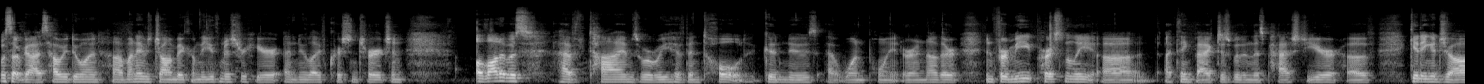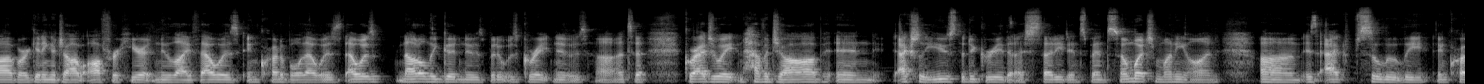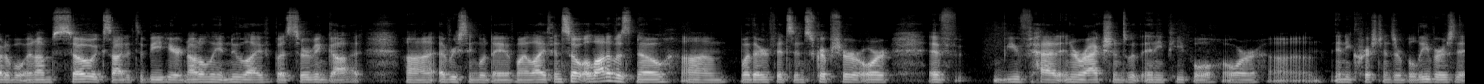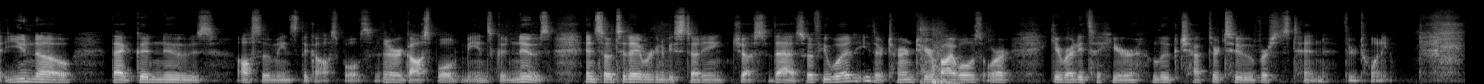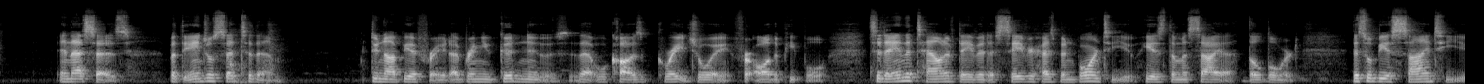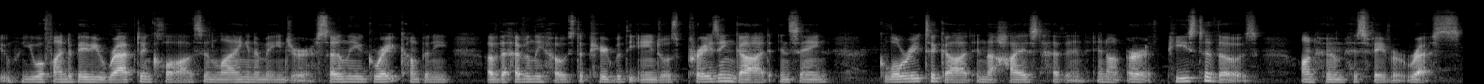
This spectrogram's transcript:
What's up, guys? How we doing? Uh, my name is John Baker. I'm the youth minister here at New Life Christian Church, and a lot of us have times where we have been told good news at one point or another. And for me personally, uh, I think back just within this past year of getting a job or getting a job offer here at New Life. That was incredible. That was that was not only good news, but it was great news uh, to graduate and have a job and actually use the degree that I studied and spent so much money on um, is absolutely incredible. And I'm so excited to be here, not only at New Life, but serving God uh, every single day of my life. And so a lot of us know, um, whether if it's in scripture or if you've had interactions with any people or um, any Christians or believers, that you know that good news also means the Gospels, or gospel means good news. And so today we're going to be studying just that. So if you would, either turn to your Bibles or get ready to hear Luke chapter 2, verses 10 through 20. And that says, But the angel said to them, do not be afraid. I bring you good news that will cause great joy for all the people. Today in the town of David, a Savior has been born to you. He is the Messiah, the Lord. This will be a sign to you. You will find a baby wrapped in cloths and lying in a manger. Suddenly, a great company of the heavenly host appeared with the angels, praising God and saying, Glory to God in the highest heaven, and on earth peace to those on whom his favor rests.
